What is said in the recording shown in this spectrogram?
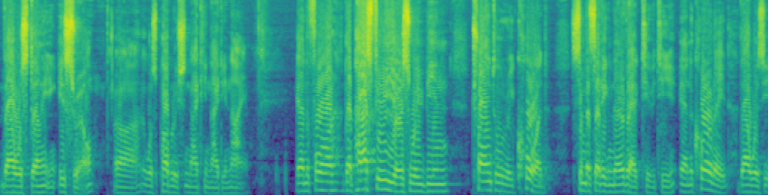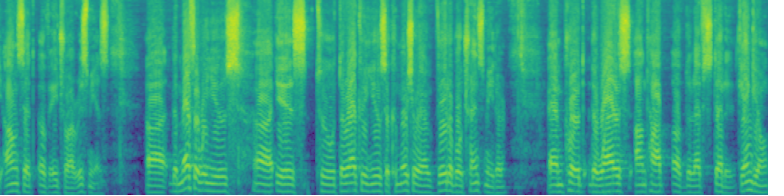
that was done in Israel. Uh, it was published in 1999. And for the past few years, we've been trying to record sympathetic nerve activity and correlate that with the onset of atrial arrhythmias. Uh, the method we use uh, is to directly use a commercially available transmitter and put the wires on top of the left stellate ganglion,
